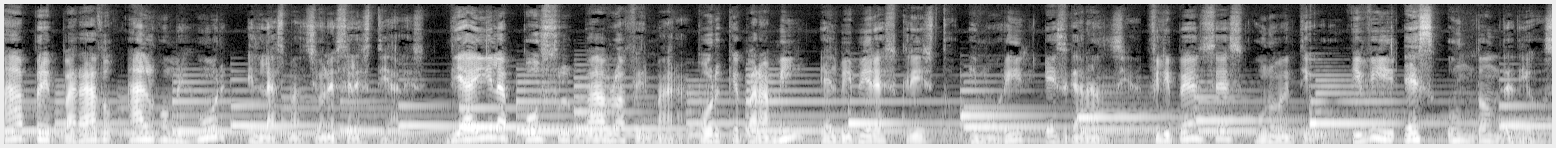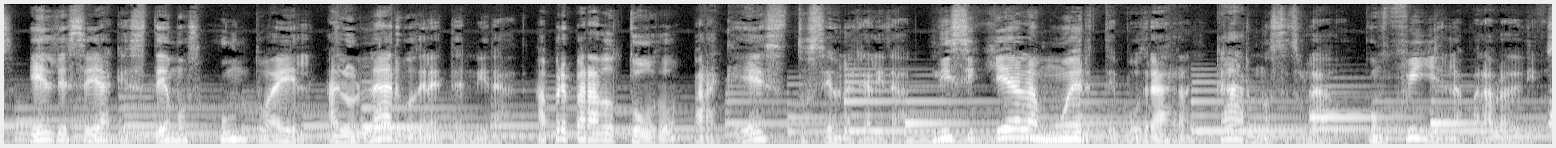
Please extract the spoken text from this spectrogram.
ha preparado algo mejor en las mansiones celestiales. De ahí el apóstol Pablo afirmara, porque para mí el vivir es Cristo y morir es ganancia. Filipenses 1:21. Vivir es un don de Dios. Él desea que estemos junto a Él a lo largo de la eternidad. Ha preparado todo para que esto sea una realidad. Ni siquiera la muerte podrá arrancarnos de su lado. Confía en la palabra de Dios.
